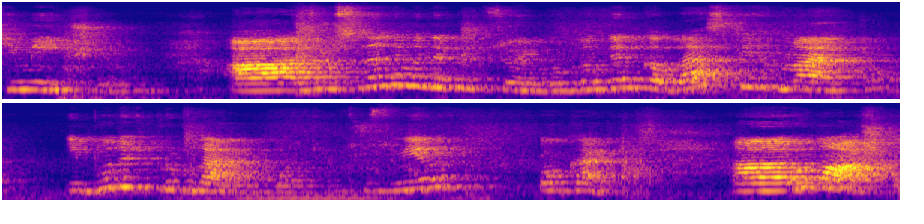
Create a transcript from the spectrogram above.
хімічними. А з рослинами не працюємо, бо блондинка без пігменту і будуть проблеми потім. Зрозуміли? Окей. Е, ромашка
